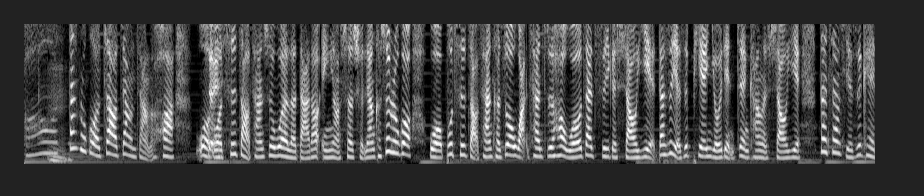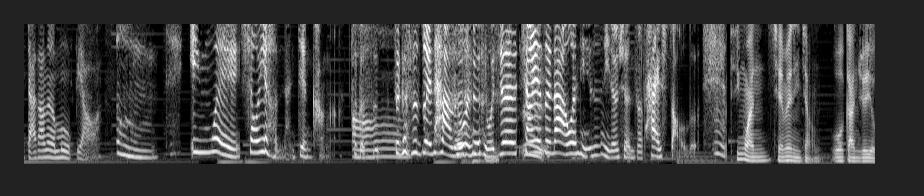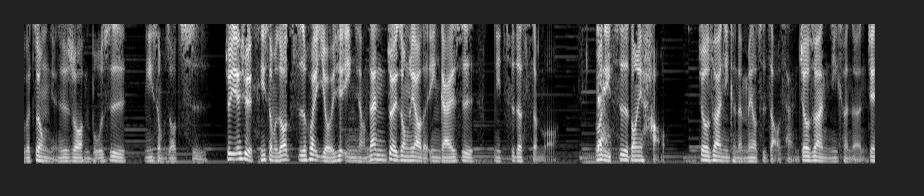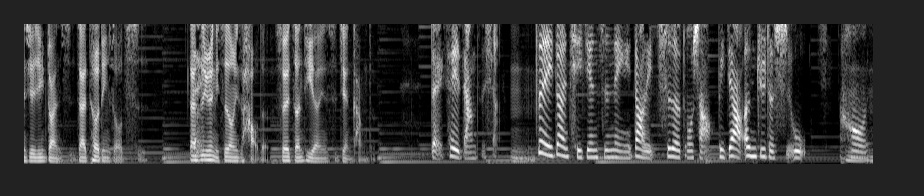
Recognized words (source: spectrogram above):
哦，嗯，但如果照这样讲的话，我我吃早餐是为了达到营养摄取量，可是如果我不吃早餐，可是我晚餐之后我又再吃一个宵夜，但是也是偏有一点健康的宵夜，那这样也是可以达到那个目标啊。嗯，因为宵夜很难健康啊，这个是、oh. 这个是最大的问题。我觉得宵夜最大的问题是你的选择太少了。嗯，听完前面你讲，我感觉有个重点就是说，不是你什么时候吃，就也许你什么时候吃会有一些影响，但最重要的应该是你吃的什么。如果你吃的东西好，就算你可能没有吃早餐，就算你可能间歇性断食在特定时候吃，但是因为你吃的东西是好的，所以整体而言是健康的。对，可以这样子想。嗯，这一段期间之内，你到底吃了多少比较 NG 的食物？然后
